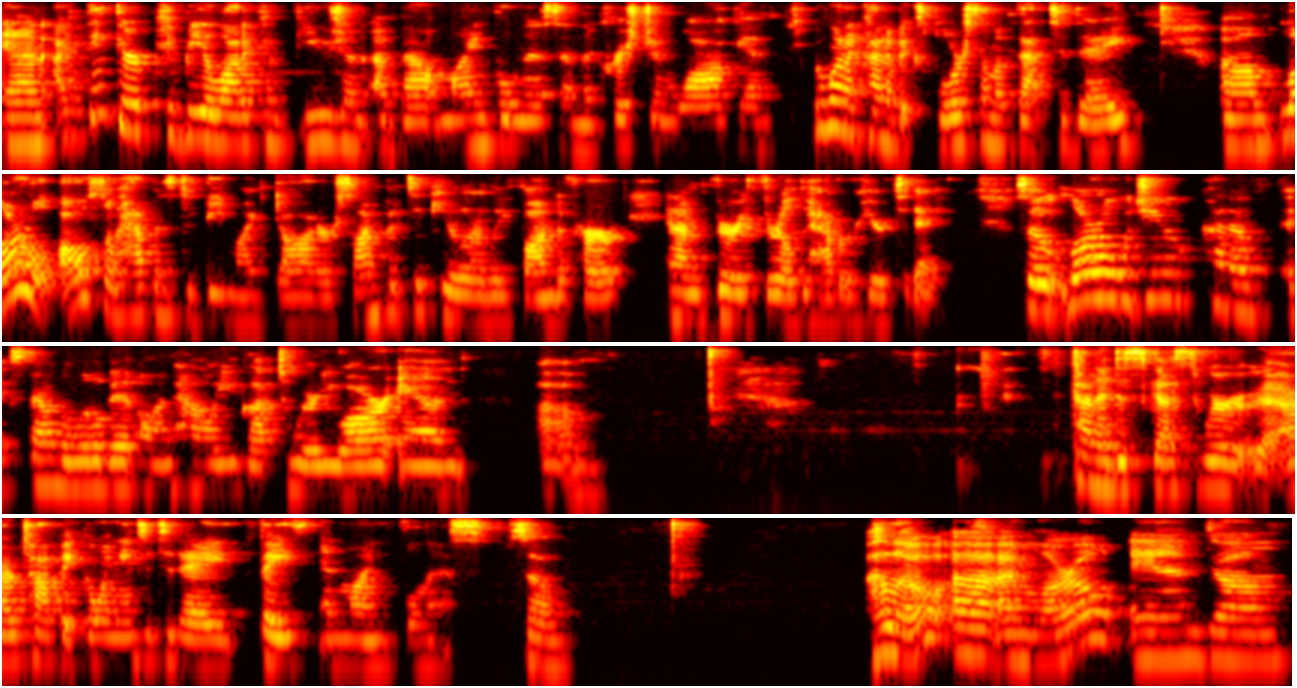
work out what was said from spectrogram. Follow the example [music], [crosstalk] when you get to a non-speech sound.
And I think there could be a lot of confusion about mindfulness and the Christian walk. And we want to kind of explore some of that today. Um, Laurel also happens to be my daughter, so I'm particularly fond of her, and I'm very thrilled to have her here today. So, Laurel, would you kind of expound a little bit on how you got to where you are and um, kind of discussed where our topic going into today faith and mindfulness? So hello uh, i'm laurel and um,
